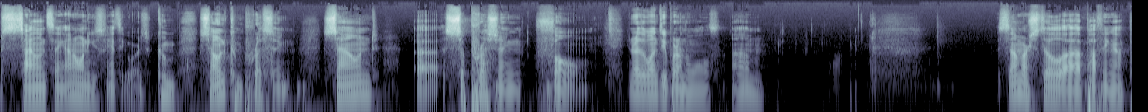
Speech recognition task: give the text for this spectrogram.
silencing. I don't want to use fancy words. Com- sound compressing sound uh, suppressing foam. You know the ones you put on the walls. Um, some are still uh, puffing up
